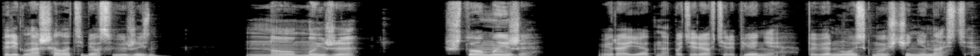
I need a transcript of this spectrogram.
Приглашала тебя в свою жизнь? Но мы же... Что мы же? Вероятно, потеряв терпение, повернулась к мужчине Настя,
